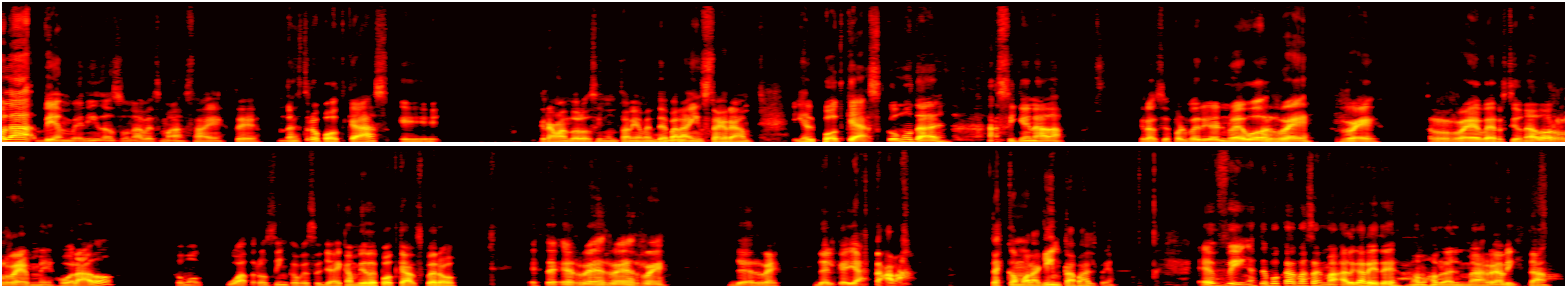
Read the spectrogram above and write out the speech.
Hola, bienvenidos una vez más a este nuestro podcast, eh, grabándolo simultáneamente para Instagram y el podcast como tal. Así que nada, gracias por ver el nuevo re, re, reversionado, remejorado. Como cuatro o cinco veces ya he cambiado de podcast, pero este es re, re, re de re, del que ya estaba. Esta es como la quinta parte. En fin, este podcast va a ser más al garete. Vamos a hablar más realista.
